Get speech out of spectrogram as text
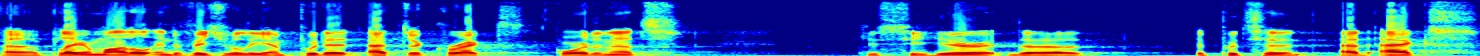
uh, player model individually and put it at the correct coordinates. You see here, the it puts it at x,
